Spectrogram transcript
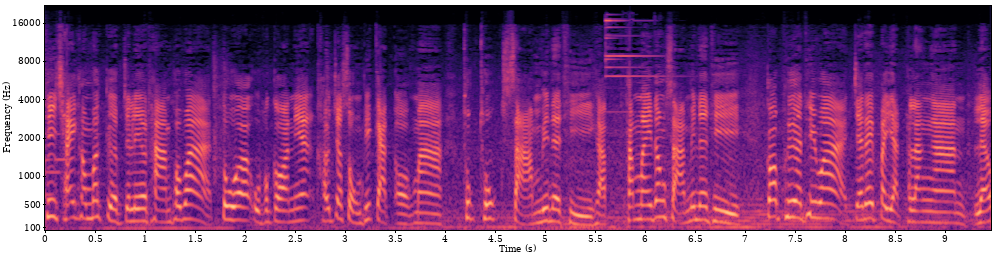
ที่ใช้คำว่าเกือบจะเรียลไทม์เพราะว่าตัวอุปกรณ์นี้เขาจะส่งพิกัดออกมาทุกๆ 3 วินาทีครับทำไมต้อง 3 วินาที ก็เพื่อที่ว่าจะได้ประหยัดพลังงาน แล้ว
